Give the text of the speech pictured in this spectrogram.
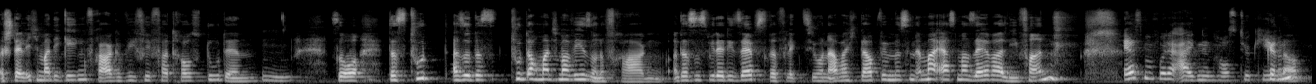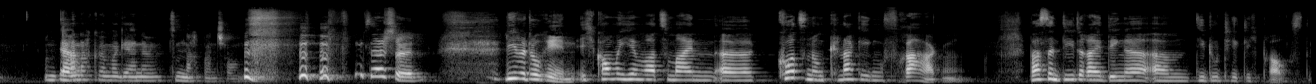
stelle ich immer die Gegenfrage, wie viel vertraust du denn? So, das tut, also das tut auch manchmal weh, so eine Fragen. Und das ist wieder die Selbstreflexion. Aber ich glaube, wir müssen immer erstmal selber liefern. Erstmal vor der eigenen Haustür kehren. Genau. Und Ja. danach können wir gerne zum Nachbarn schauen. Sehr schön. Liebe Doreen, ich komme hier mal zu meinen äh, kurzen und knackigen Fragen. Was sind die drei Dinge, ähm, die du täglich brauchst?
